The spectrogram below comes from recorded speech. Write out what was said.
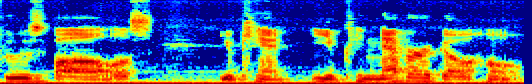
Foozzzball's. You can't. You can never go home.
